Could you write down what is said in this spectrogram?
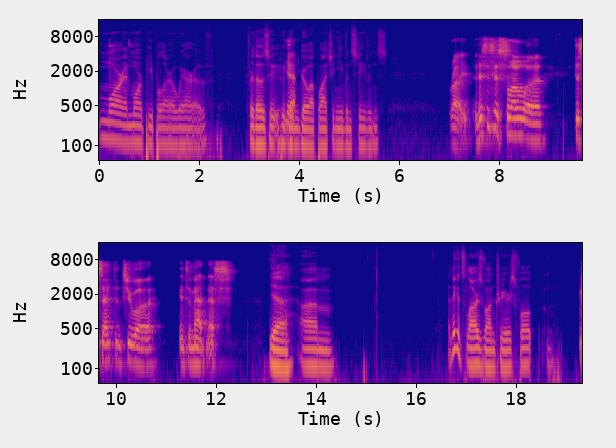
more and more people are aware of. For those who who Yeah. didn't grow up watching Even Stevens. Right. This is his slow uh, descent into uh, into madness. Yeah. Um I think it's Lars von Trier's fault.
